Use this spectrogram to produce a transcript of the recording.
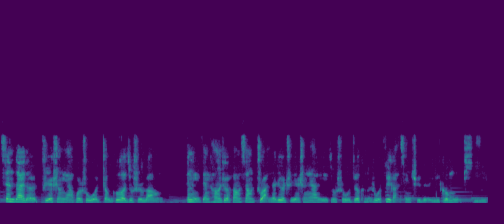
现在的职业生涯，或者说我整个就是往心理健康这个方向转的这个职业生涯里，就是我觉得可能是我最感兴趣的一个母题。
